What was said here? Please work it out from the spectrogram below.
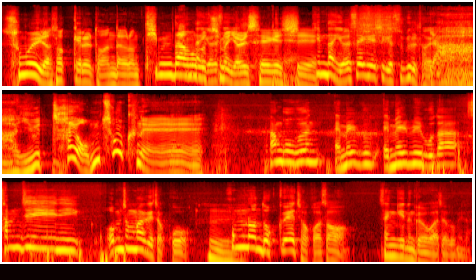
26개를 더한다 그럼 팀당으로 팀당 치면 13개. 13개씩. 네, 팀당 13개씩의 수비를 더 해야. 야 이거 차이 엄청 크네. 한국은 MLB, MLB보다 삼진이 엄청나게 적고 음. 홈런도 꽤 적어서 생기는 결과가 적습니다.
